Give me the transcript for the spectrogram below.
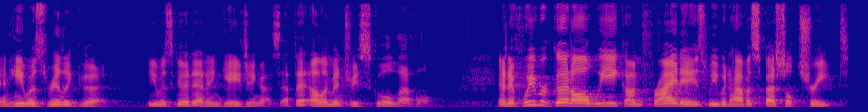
and he was really good. He was good at engaging us at the elementary school level. And if we were good all week, on Fridays, we would have a special treat.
